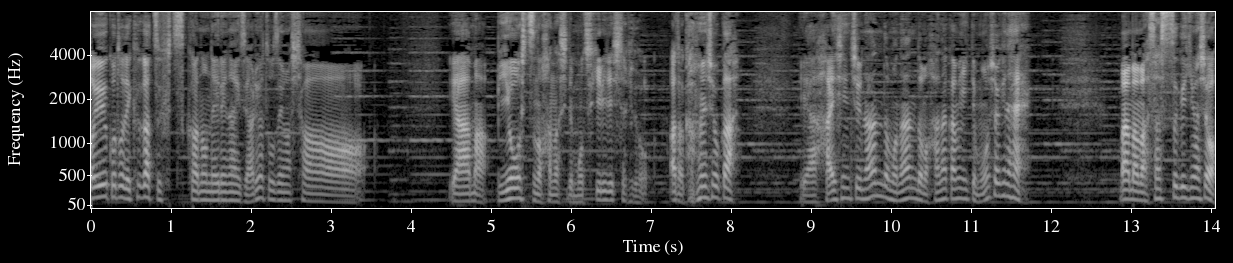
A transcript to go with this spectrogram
ということで9月2日の寝れないぜ。ありがとうございました。いやーまあ美容室の話で持ちきりでしたけどあと花粉症か。いや配信中何度も何度も鼻かみに行って申し訳ない。まあまあまあ早速いきましょう。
